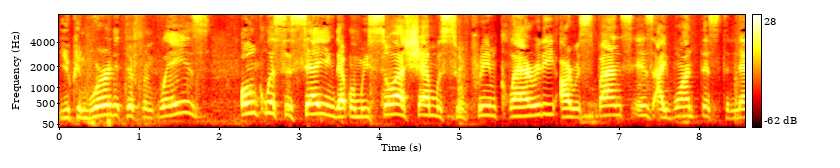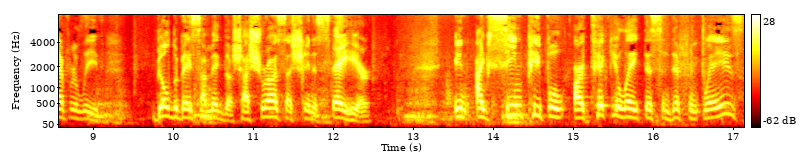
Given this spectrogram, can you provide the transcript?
You can word it different ways. Onkelos is saying that when we saw Hashem with supreme clarity, our response is, "I want this to never leave." Build a Beis Hamikdash, Hashras Hashchina, stay here. In, I've seen people articulate this in different ways.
